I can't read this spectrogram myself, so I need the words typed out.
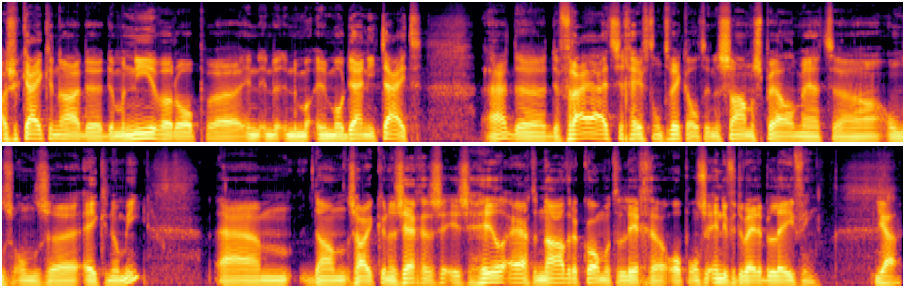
als we kijken naar de, de manier waarop eh, in, in, de, in, de, mo- in de moderniteit de, de vrijheid zich heeft ontwikkeld in een samenspel met ons, onze economie. Ehm, dan zou je kunnen zeggen, ze is heel erg de nadruk komen te liggen op onze individuele beleving. Ja,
